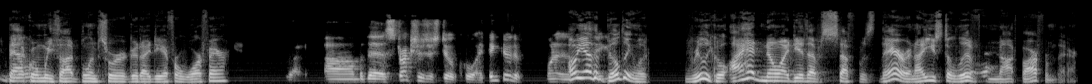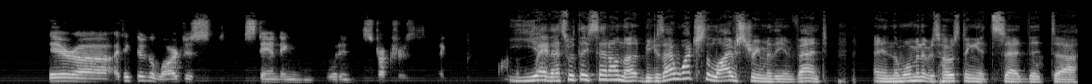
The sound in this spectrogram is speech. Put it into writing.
Back when we thought blimps were a good idea for warfare. right. Um, but the structures are still cool. I think they're the one of the. Oh yeah, the building looked really cool. I had no idea that stuff was there, and I used to live not far from there. They're. Uh, I think they're the largest standing wooden structures. Like, Yeah, planet. that's what they said on the because I watched the live stream of the event, and the woman that was hosting it said that uh,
